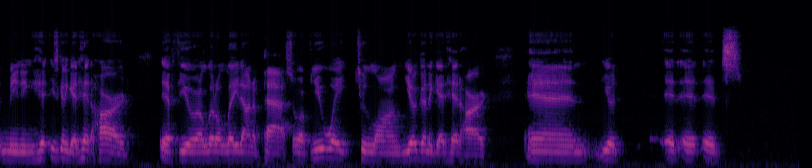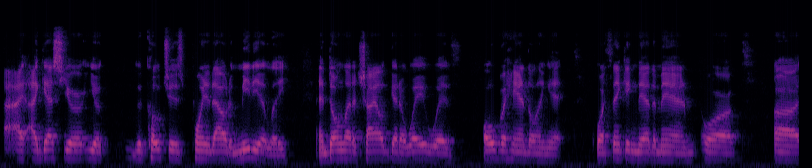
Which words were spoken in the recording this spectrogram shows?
Meaning he's going to get hit hard if you're a little late on a pass, or if you wait too long, you're going to get hit hard, and you it, it, it's I, I guess you're you're the coaches pointed out immediately, and don't let a child get away with overhandling it or thinking they're the man or uh,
